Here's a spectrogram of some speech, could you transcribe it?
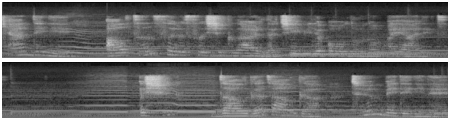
kendini altın sarısı ışıklarla çevrili olduğunu hayal et. Işık dalga dalga tüm bedenine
